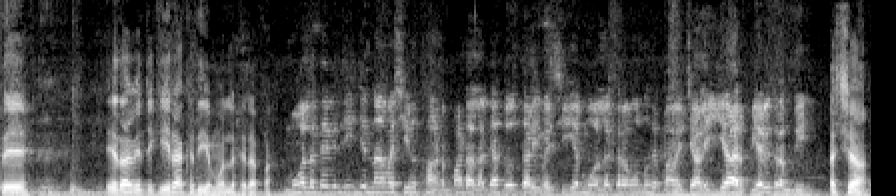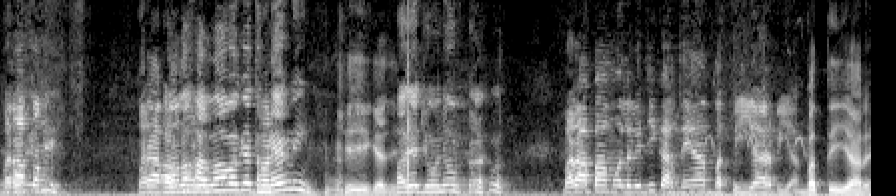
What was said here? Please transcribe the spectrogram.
ਤੇ ਇਹਦਾ ਵਿੱਚ ਕੀ ਰੱਖਦੀ ਹੈ ਮੁੱਲ ਫਿਰ ਆਪਾਂ? ਮੁੱਲ ਤੇ ਵੀ ਜੀ ਜਿੰਨਾ ਵਸ਼ੀ ਨੂੰ ਖਾਣ ਭਾਂਡਾ ਲੱਗਾ ਦੁੱਧ ਵਾਲੀ ਵਸ਼ੀ ਆ ਮੁੱਲ ਕਰਾਉਣ ਨੂੰ ਤੇ ਭਾਵੇਂ 40000 ਰੁਪਇਆ ਵੀ ਕਰਾਉਂਦੀ ਅੱਛਾ। ਪਰ ਆਪਾਂ ਪਰ ਆਪਾਂ ਅੱਲਾ ਮੁੱਲ ਅੱਲਾ ਵਰਗੇ ਥਾਣਿਆਂ ਕਿ ਨਹੀਂ? ਠੀਕ ਹੈ ਜੀ। ਹਜੇ ਜੋ ਜੋ ਪਰ ਆਪਾਂ ਮੁੱਲ ਵੀਰ ਜੀ ਕਰਦੇ ਆ 32000 ਰੁਪਇਆ। 32000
